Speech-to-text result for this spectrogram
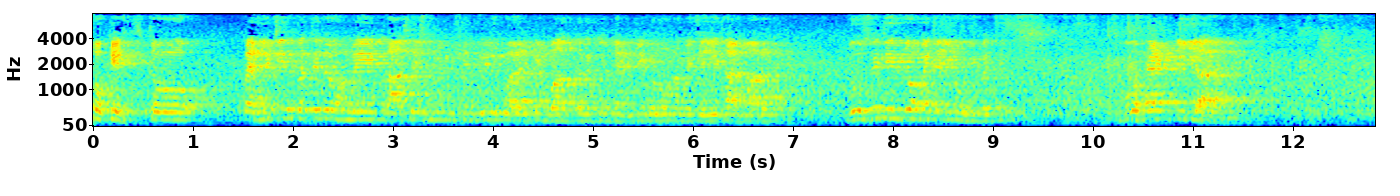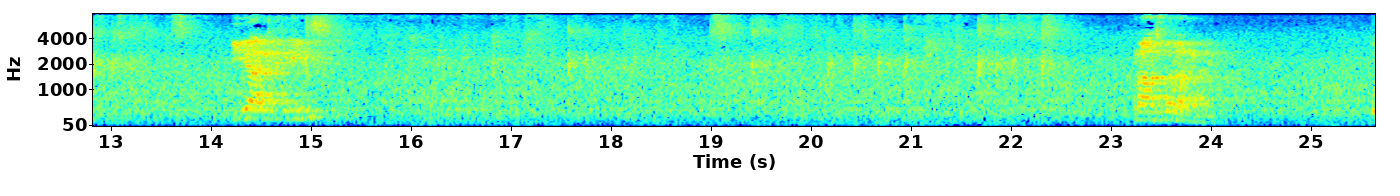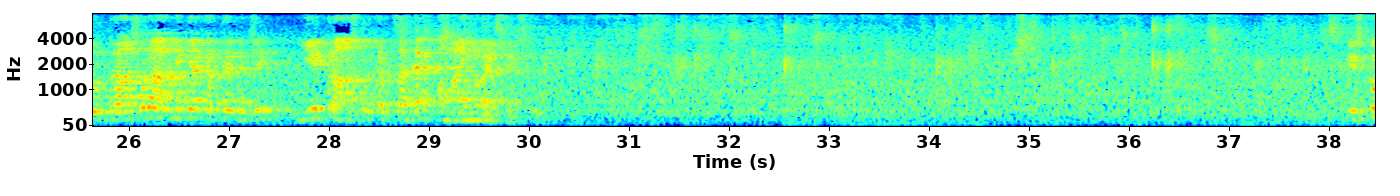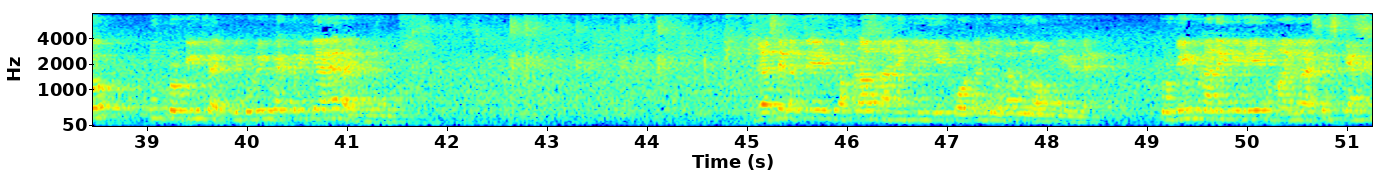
Okay तो पहली चीज़ बच्चे जो हमें ट्रांसलेशन में मशीनरी रिक्वायर की हम बात करें तो जेंटी कोलोन हमें चाहिए था एम में दूसरी चीज़ जो हमें चाहिए होगी बच्चे, वो है T R N T R N means transfer आ रहे हैं तो ट्रांसफ़र आरएनए क्या करते हैं बच्चे? ये ट्रांसफ़र करता है अमाइनो एसिड्स को। किसको? To protein factory protein factory क्या है? राइबोसोम्स जैसे बच्चे कपड़ा बनाने के लिए कॉटन जो है वो रॉ मटेरियल है। प्रोटीन बनाने के लिए अमाइनो एसिड्स क्या है?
